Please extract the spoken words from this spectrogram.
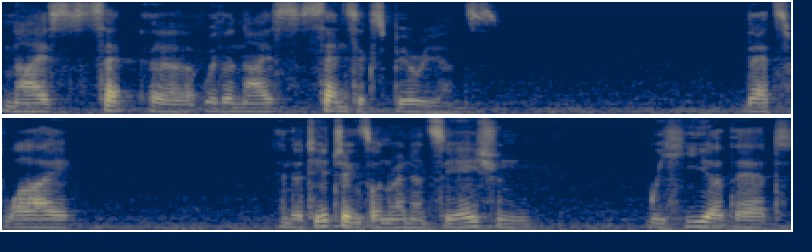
nice uh, with a nice sense experience. That's why in the teachings on renunciation we hear that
